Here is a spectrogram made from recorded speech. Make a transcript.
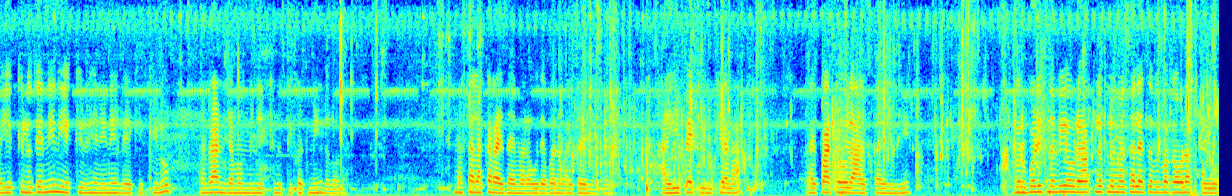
एक किलो त्यांनी आणि एक किलो ह्याने नेलं एक एक किलो. आणि राणीच्या मम्मीने एक किलो तिखट नेलं बघा. मसाला करायचा आहे मला उद्या बनवायचा आहे मसाला. आई पॅकिंग केला. काय पाठवलं आज काय ह्यांनी. गडबडीतनं बी एवढं आपलं आपलं मसाल्याचं बी बघावं लागतं एवढं हो.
